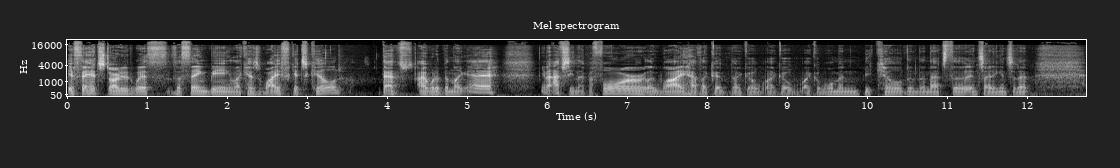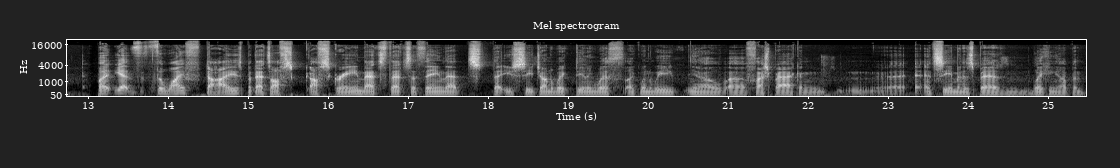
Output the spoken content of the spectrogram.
if they had started with the thing being like his wife gets killed, that's I would have been like, eh, you know, I've seen that before. Like, why have like a like a like a like a woman be killed and then that's the inciting incident but yeah, the wife dies, but that's off off screen. That's that's the thing that's that you see John Wick dealing with, like when we you know uh, flashback and uh, and see him in his bed and waking up and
